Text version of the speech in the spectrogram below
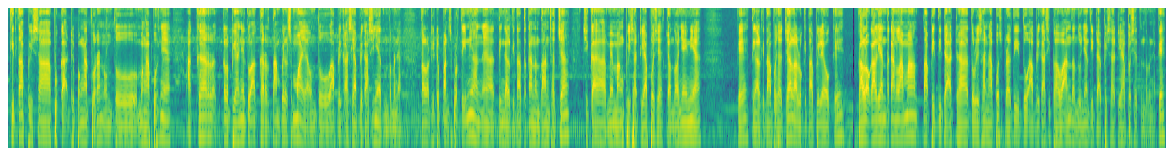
kita bisa buka di pengaturan untuk menghapusnya ya agar kelebihannya itu agar tampil semua ya untuk aplikasi-aplikasinya teman-teman ya. Kalau di depan seperti ini hanya tinggal kita tekan tahan saja. Jika memang bisa dihapus ya contohnya ini ya Oke tinggal kita hapus saja lalu kita pilih oke. Kalau kalian tekan lama tapi tidak ada tulisan hapus berarti itu aplikasi bawaan tentunya tidak bisa dihapus ya teman-teman oke?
